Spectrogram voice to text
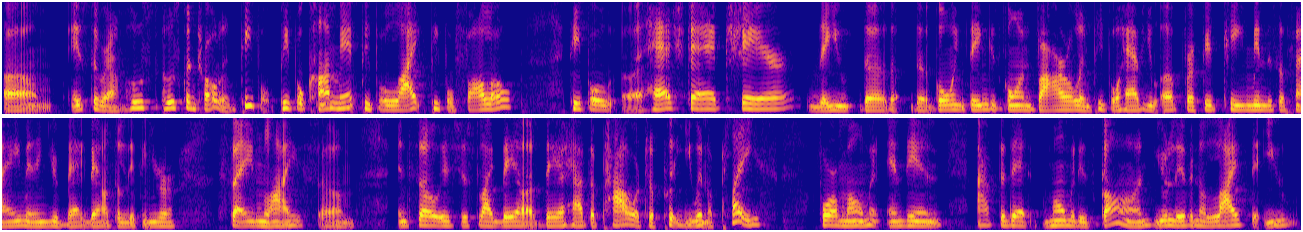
um, Instagram. Who's who's controlling people? People comment, people like, people follow people uh, hashtag share the you the, the the going thing is going viral and people have you up for 15 minutes of fame and then you're back down to living your same life. Um, and so it's just like they are they have the power to put you in a place for a moment and then after that moment is gone you're living a life that you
